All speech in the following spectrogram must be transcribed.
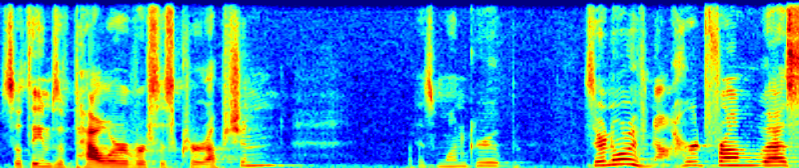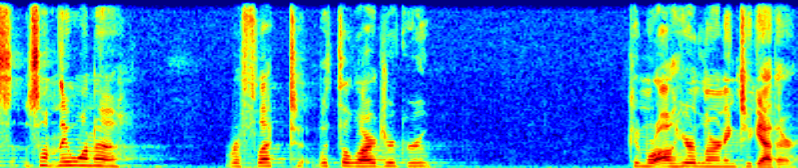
So themes of power versus corruption as one group. Is there anyone we've not heard from who has something they want to reflect with the larger group? Can we're all here learning together?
